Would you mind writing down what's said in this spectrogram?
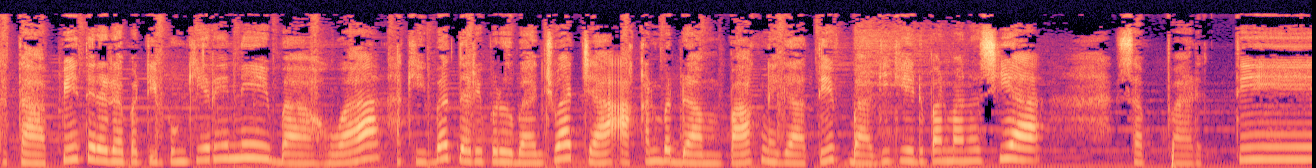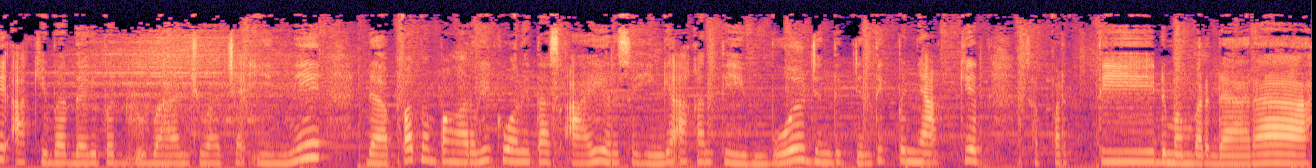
Tetapi tidak dapat dipungkiri nih bahwa akibat dari perubahan cuaca akan berdampak negatif bagi kehidupan manusia. Seperti akibat dari perubahan cuaca ini dapat mempengaruhi kualitas air sehingga akan timbul jentik-jentik penyakit seperti demam berdarah.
